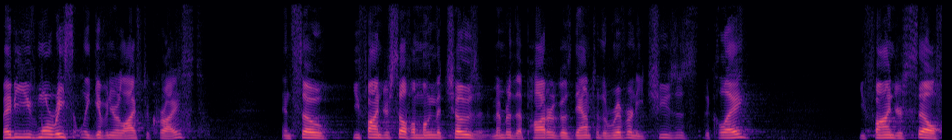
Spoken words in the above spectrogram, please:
maybe you've more recently given your life to Christ. And so you find yourself among the chosen. Remember, the potter goes down to the river and he chooses the clay? You find yourself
